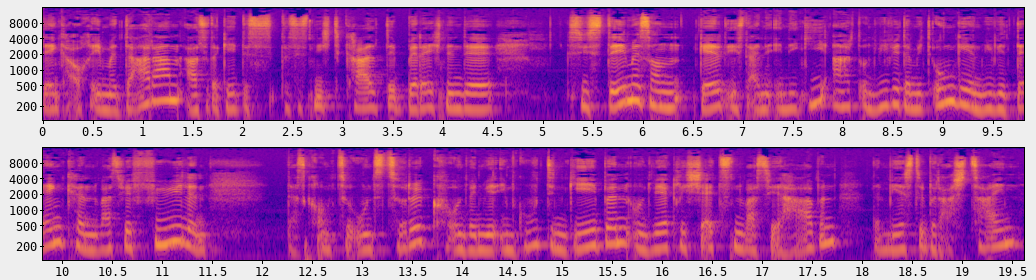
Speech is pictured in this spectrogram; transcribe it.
denk auch immer daran. Also da geht es, das ist nicht kalte, berechnende Systeme, sondern Geld ist eine Energieart und wie wir damit umgehen, wie wir denken, was wir fühlen, das kommt zu uns zurück. Und wenn wir im Guten geben und wirklich schätzen, was wir haben, dann wirst du überrascht sein,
